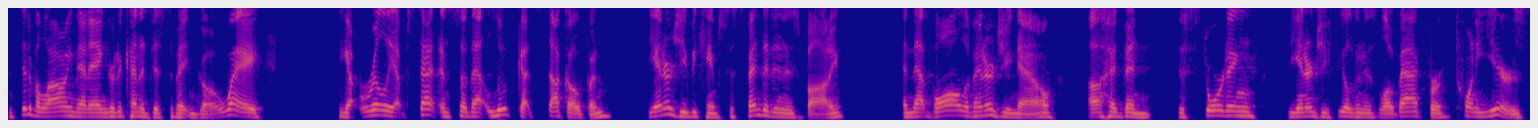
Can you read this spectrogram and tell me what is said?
instead of allowing that anger to kind of dissipate and go away, he got really upset. And so that loop got stuck open. The energy became suspended in his body. And that ball of energy now uh, had been distorting the energy field in his low back for 20 years.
